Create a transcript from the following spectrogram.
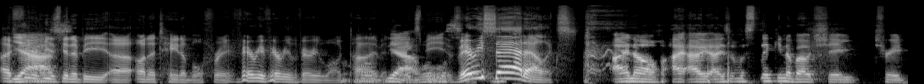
I yeah. fear he's going to be uh, unattainable for a very, very, very long time. Well, yeah, it makes me we'll very sad, Alex. I know. I, I, I was thinking about Shai trade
